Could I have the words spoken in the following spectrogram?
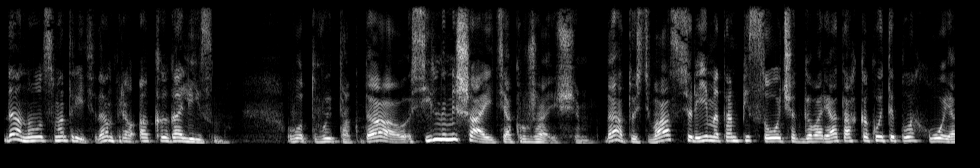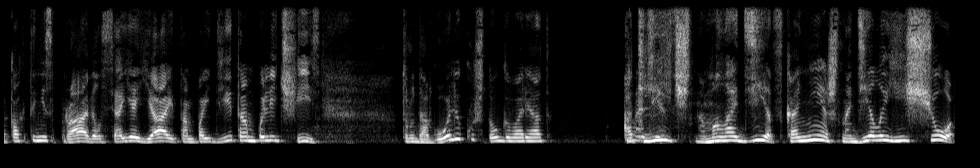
Да, ну вот смотрите, да, например, алкоголизм вот вы так, да, сильно мешаете окружающим, да, то есть вас все время там песочат, говорят, ах, какой ты плохой, а как ты не справился, ай-яй-яй, там, пойди там полечись трудоголику что говорят? Отлично, молодец, конечно, делай еще.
